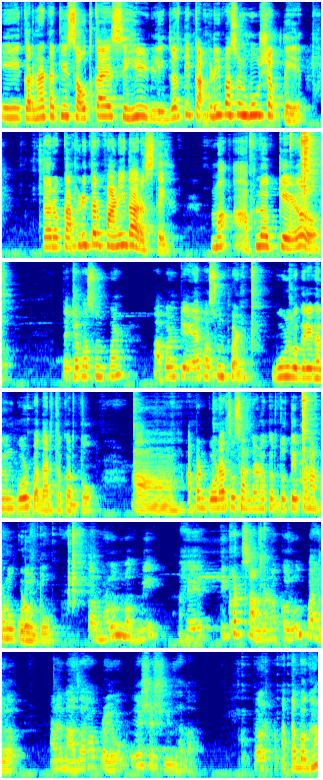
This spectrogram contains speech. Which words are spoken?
ही कर्नाटकी साऊथ काय सिही इडली जर ती काकडीपासून होऊ शकते तर काकडी तर पाणीदार असते. मग आपलं केळं त्याच्यापासून पण आपण केळ्यापासून पण गूळ वगैरे घालून गोड पदार्थ करतो. आपण गोडाचं सांदणं करतो ते पण आपण उकडवतो. तर म्हणून मग मी हे तिखट सांदणं करून पाहिलं आणि माझा हा प्रयोग यशस्वी झाला. तर आता बघा.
